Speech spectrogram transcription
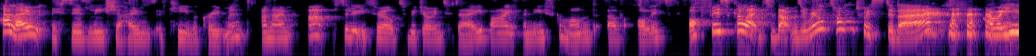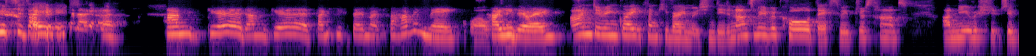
Hello, this is Lysha Holmes of Key Recruitment, and I'm absolutely thrilled to be joined today by Anouska Mond of Office Collective. That was a real tongue twister there. How are you today? I'm good. I'm good. Thank you so much for having me. Well, How are you doing? I'm doing great. Thank you very much indeed. And as we record this, we've just had our new restrictive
